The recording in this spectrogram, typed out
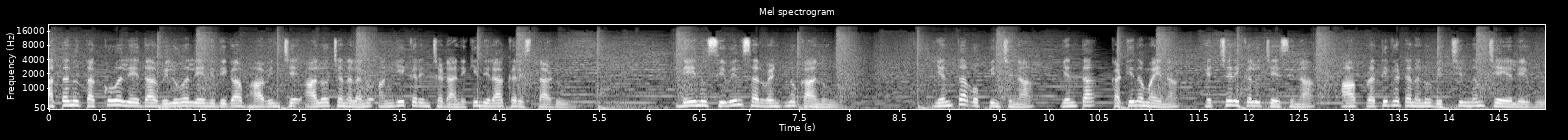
అతను తక్కువ లేదా విలువ లేనిదిగా భావించే ఆలోచనలను అంగీకరించడానికి నిరాకరిస్తాడు. నేను సివిల్ సర్వెంట్ను కాను. ఎంత ఒప్పించినా ఎంత కఠినమైన హెచ్చరికలు చేసినా ఆ ప్రతిఘటనను విచ్ఛిన్నం చేయలేవు.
